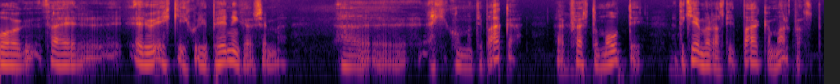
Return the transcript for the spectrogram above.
og þær eru ekki ykkur í peningar sem ekki koma tilbaka. Það er hvert á móti. Þetta kemur allt tilbaka markvald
